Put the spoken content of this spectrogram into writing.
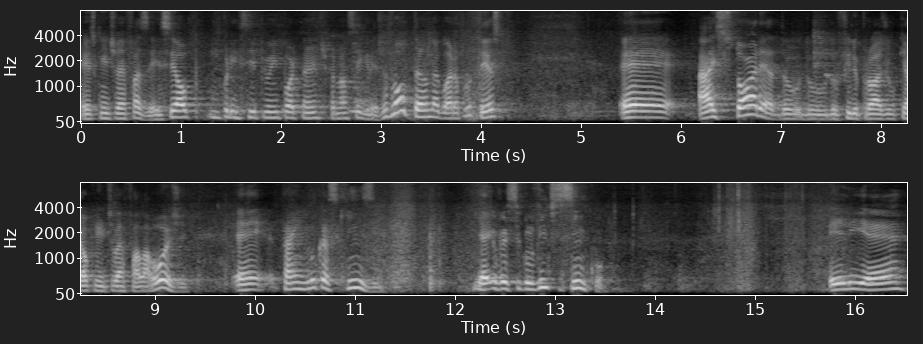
É isso que a gente vai fazer. Esse é um princípio importante para a nossa igreja. Voltando agora para o texto, é, a história do, do, do, filho pródigo, que é o que a gente vai falar hoje, está é, tá em Lucas 15, e aí o versículo 25, ele é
